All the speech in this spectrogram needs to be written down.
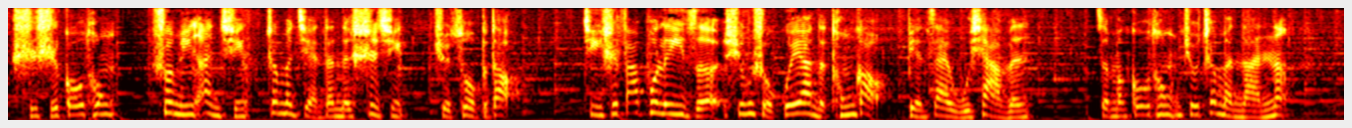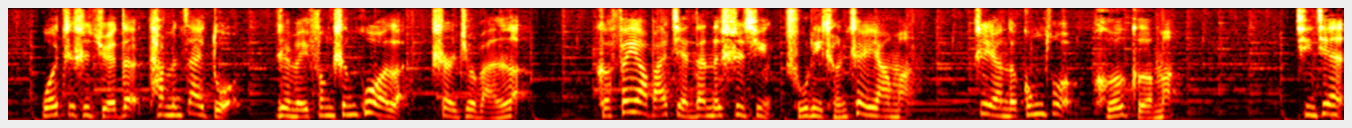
实时沟通，说明案情这么简单的事情却做不到，仅是发布了一则凶手归案的通告，便再无下文。怎么沟通就这么难呢？我只是觉得他们在躲，认为风声过了，事儿就完了。”可非要把简单的事情处理成这样吗？这样的工作合格吗？请见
